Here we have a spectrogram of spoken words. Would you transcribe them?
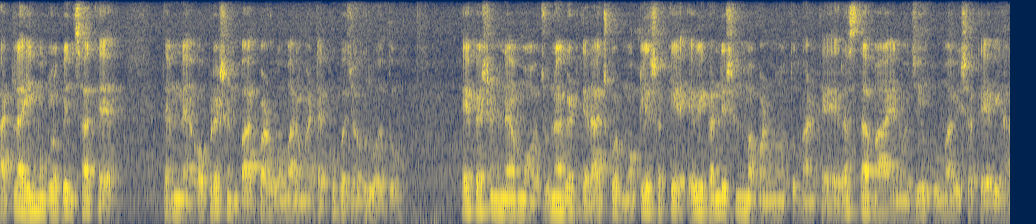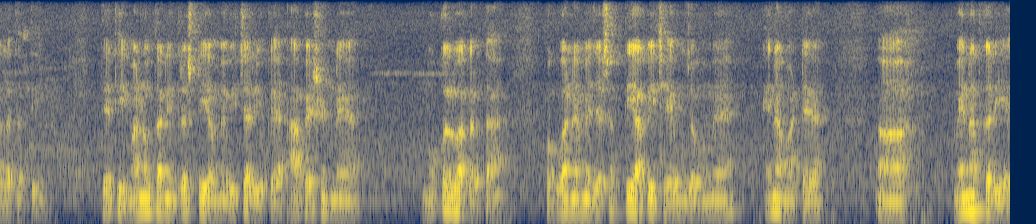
આટલા હિમોગ્લોબિન સાથે તેમને ઓપરેશન પાર પાડવું અમારા માટે ખૂબ જ અઘરું હતું. એ પેશન્ટને અમો જુનાગઢ કે રાજકોટ મોકલી શકીએ એવી કન્ડિશનમાં પણ નહોતું, કારણ કે એ રસ્તામાં એનો જીવ ગુમાવી શકે એવી હાલત હતી. તેથી માનવતાની દ્રષ્ટિએ અમે વિચાર્યું કે આ પેશન્ટને મોકલવા કરતાં ભગવાને અમે જે શક્તિ આપી છે એ મુજબ અમે એના માટે મહેનત કરીએ.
